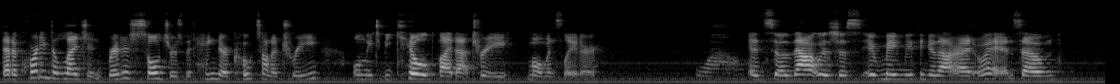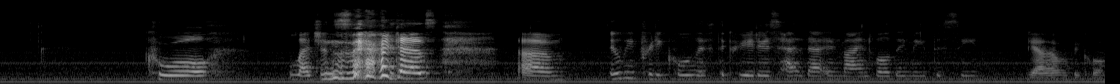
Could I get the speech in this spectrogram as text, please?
that according to legend, British soldiers would hang their coats on a tree only to be killed by that tree moments later. wow. And so that was just it made me think of that right away. And so cool legends there, I guess. Um, It would be pretty cool if the creators had that in mind while they made this scene. yeah, that would be cool.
